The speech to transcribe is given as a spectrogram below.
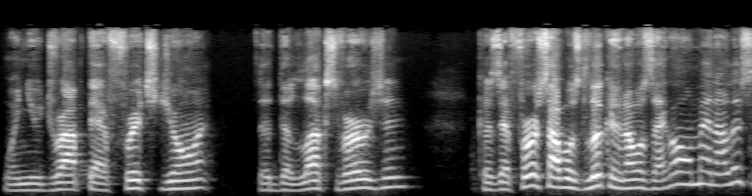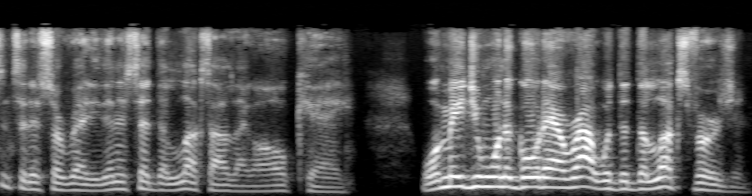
when you dropped that Fritz joint, the deluxe version. Because at first I was looking and I was like, oh man, I listened to this already. Then it said deluxe. I was like, okay. What made you want to go that route with the deluxe version?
